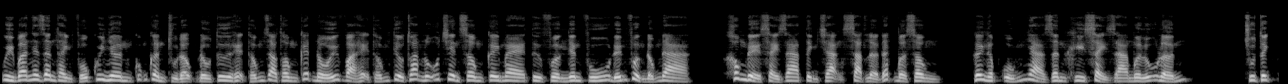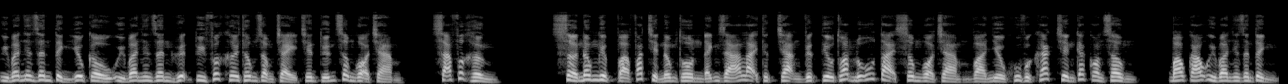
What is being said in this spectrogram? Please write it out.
Ủy ban nhân dân thành phố Quy Nhơn cũng cần chủ động đầu tư hệ thống giao thông kết nối và hệ thống tiêu thoát lũ trên sông Cây Me từ phường Nhân Phú đến phường Đống Đa, không để xảy ra tình trạng sạt lở đất bờ sông, gây ngập úng nhà dân khi xảy ra mưa lũ lớn. Chủ tịch Ủy ban nhân dân tỉnh yêu cầu Ủy ban nhân dân huyện Tuy Phước khơi thông dòng chảy trên tuyến sông Gò Tràm, xã Phước Hưng. Sở Nông nghiệp và Phát triển nông thôn đánh giá lại thực trạng việc tiêu thoát lũ tại sông Ngò Tràm và nhiều khu vực khác trên các con sông, báo cáo Ủy ban nhân dân tỉnh.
